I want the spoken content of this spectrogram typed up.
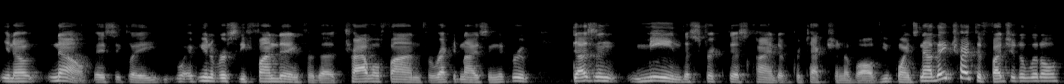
you know, no, basically, university funding for the travel fund, for recognizing the group, doesn't mean the strictest kind of protection of all viewpoints. Now, they tried to fudge it a little.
